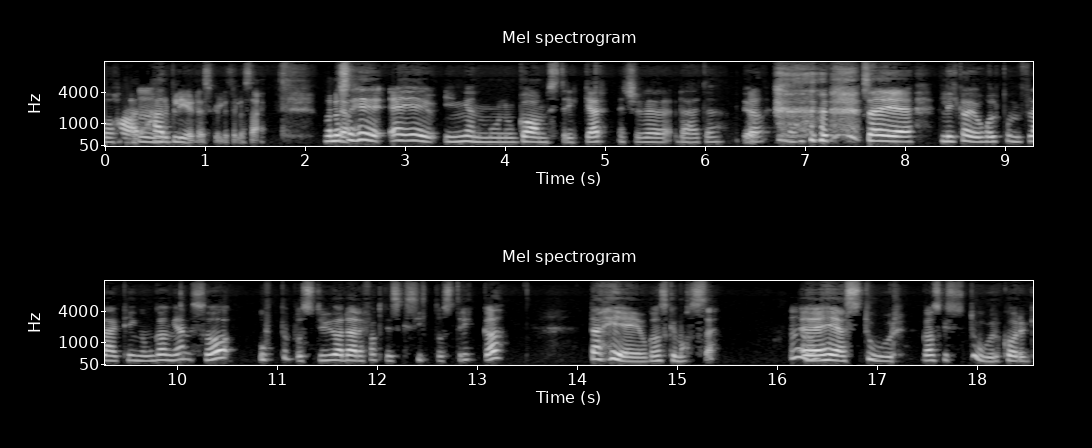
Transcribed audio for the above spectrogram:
Og her, Mm. her blir det, skulle jeg til å si. Men også, ja. jeg er jo ingen monogamstrikker, er ikke det det heter? Ja. så jeg eh, liker jo å holde på med flere ting om gangen. Så oppe på stua der jeg faktisk sitter og strikker, der har jeg jo ganske masse. Mm. Eh, Jeg har en stor, ganske stor korg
